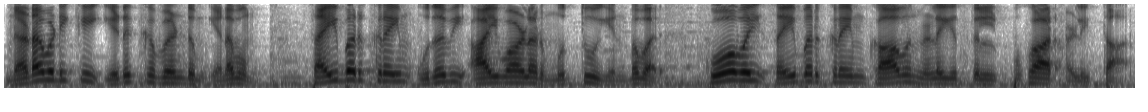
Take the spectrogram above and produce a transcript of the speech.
நடவடிக்கை எடுக்க வேண்டும் எனவும் சைபர் கிரைம் உதவி ஆய்வாளர் முத்து என்பவர் கோவை சைபர் கிரைம் காவல் நிலையத்தில் புகார் அளித்தார்.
